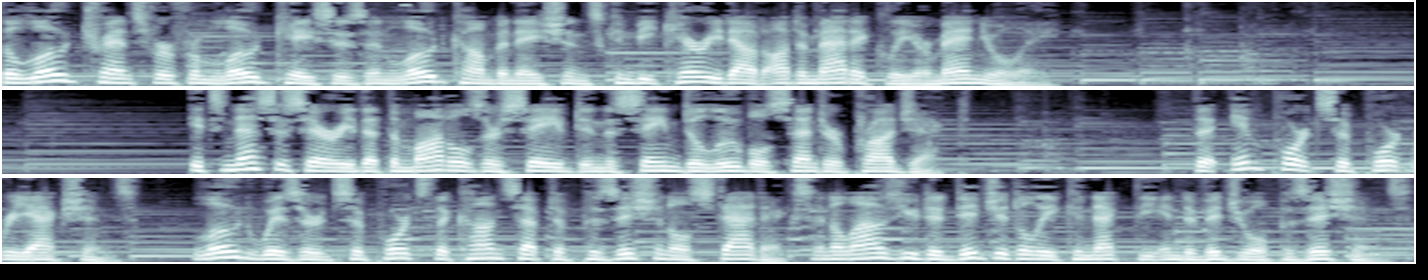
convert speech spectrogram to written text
The load transfer from load cases and load combinations can be carried out automatically or manually. It's necessary that the models are saved in the same Dlubal Center project. The import support reactions Load Wizard supports the concept of positional statics and allows you to digitally connect the individual positions.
